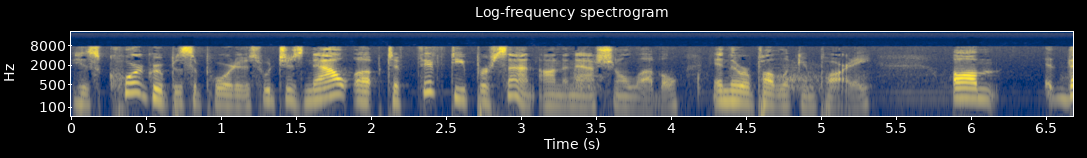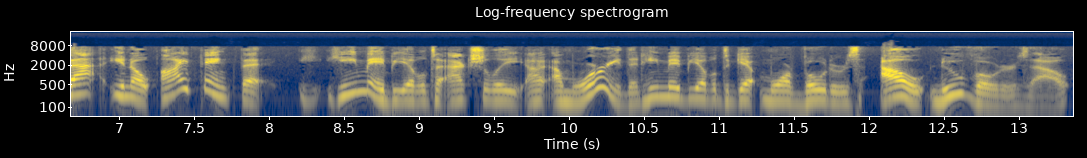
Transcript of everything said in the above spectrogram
his core group of supporters, which is now up to 50% on a national level in the Republican Party, um, that, you know, I think that he may be able to actually, I, I'm worried that he may be able to get more voters out, new voters out.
